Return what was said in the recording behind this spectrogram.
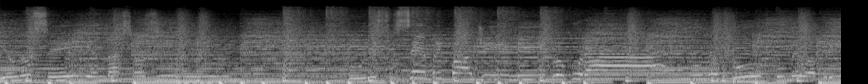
E eu não sei andar sozinho. Por isso sempre pode me procurar no meu corpo, meu abrigo.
